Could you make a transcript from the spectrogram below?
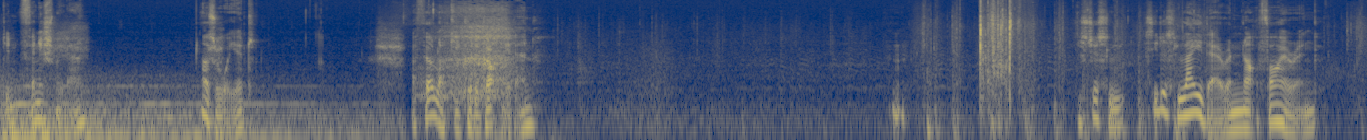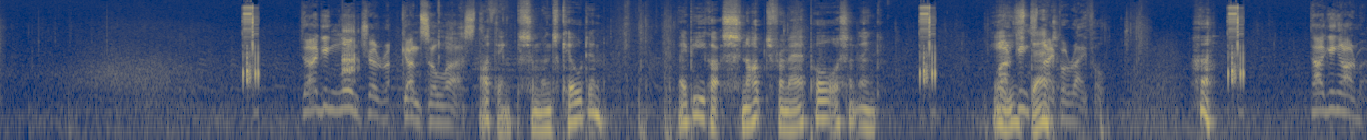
Didn't finish me then. That was weird. I feel like he could have got me then. Hmm. He's just, does he just lay there and not firing? Tagging launcher. ra- Cancel last. I think someone's killed him. Maybe he got sniped from airport or something. Yeah, he's Marking dead. sniper rifle. Huh. Tagging armor.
